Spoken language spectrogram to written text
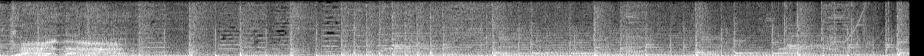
together!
